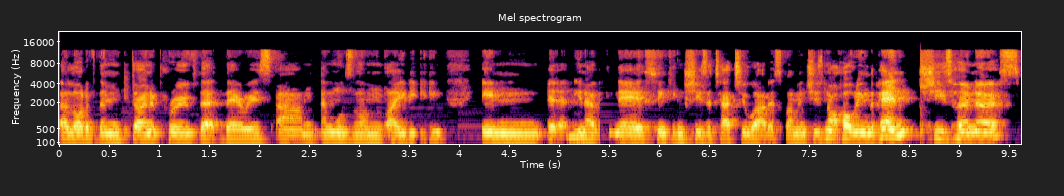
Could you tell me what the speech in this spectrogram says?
a lot of them don't approve that there is um, a Muslim lady in, uh, you know, in there thinking she's a tattoo artist. I mean, she's not holding the pen. She's her nurse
